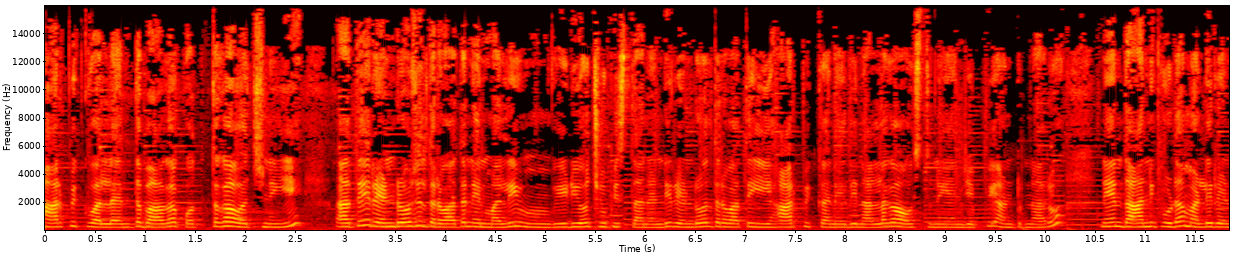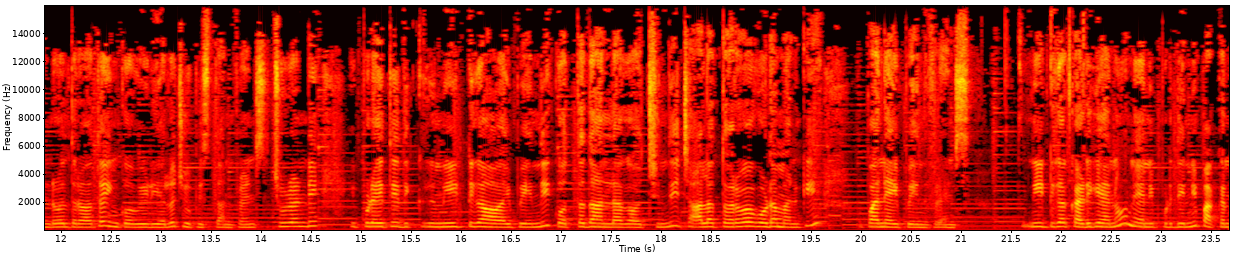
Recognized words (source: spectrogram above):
హార్పిక్ వల్ల ఎంత బాగా కొత్తగా వచ్చినాయి. అయితే రెండు రోజుల తర్వాత నేను మళ్ళీ వీడియో చూపిస్తానండి. రెండు రోజుల తర్వాత ఈ హార్పిక్ అనేది నల్లగా వస్తున్నాయి అని చెప్పి అంటున్నారు. నేను దాన్ని కూడా మళ్ళీ రెండు రోజుల తర్వాత ఇంకో వీడియోలో చూపిస్తాను ఫ్రెండ్స్. చూడండి ఇప్పుడైతే ఇది నీట్గా అయిపోయింది కొత్త దానిలాగా వచ్చింది. చాలా త్వరగా కూడా మనకి పని అయిపోయింది ఫ్రెండ్స్. నీట్గా కడిగాను నేను ఇప్పుడు దీన్ని పక్కన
